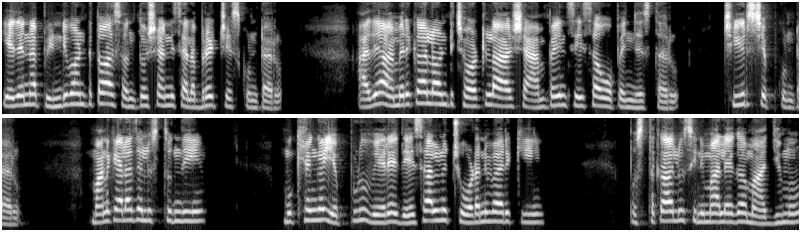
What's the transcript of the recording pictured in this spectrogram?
ఏదైనా పిండి వంటతో ఆ సంతోషాన్ని సెలబ్రేట్ చేసుకుంటారు. అదే అమెరికా లాంటి చోట్ల షాంపైన్ సీసా ఓపెన్ చేస్తారు. చీర్స్ చెప్పుకుంటారు. మనకెలా తెలుస్తుంది? ముఖ్యంగా ఎప్పుడూ వేరే దేశాలను చూడని వారికి పుస్తకాలు సినిమాలేగా మాధ్యమం.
